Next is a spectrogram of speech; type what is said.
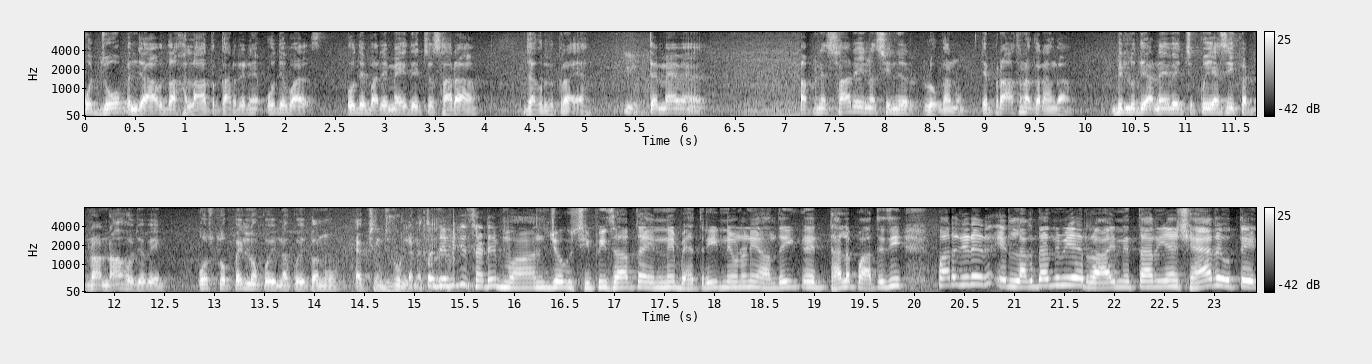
ਉਹ ਜੋ ਪੰਜਾਬ ਦਾ ਹਾਲਾਤ ਕਰ ਰਹੇ ਨੇ ਉਹਦੇ ਬਾਰੇ ਉਹਦੇ ਬਾਰੇ ਮੈਂ ਇਹਦੇ ਵਿੱਚ ਸਾਰਾ ਜਾਗਰੂਕ ਕਰਾਇਆ। ਤੇ ਮੈਂ ਆਪਣੇ ਸਾਰੇ ਇਹਨਾਂ ਸੀਨੀਅਰ ਲੋਕਾਂ ਨੂੰ ਇਹ ਪ੍ਰਾਰਥਨਾ ਕਰਾਂਗਾ ਵੀ ਲੁਧਿਆਣੇ ਵਿੱਚ ਕੋਈ ਐਸੀ ਘਟਨਾ ਨਾ ਹੋ ਜਾਵੇ ਉਸ ਤੋਂ ਪਹਿਲਾਂ ਕੋਈ ਨਾ ਕੋਈ ਤੁਹਾਨੂੰ ਐਕਸ਼ਨ ਜ਼ਰੂਰ ਲੈਣਾ ਪਰ ਚਾਹੀਦਾ। ਦੇਵੀ ਜੀ ਸਾਡੇ ਮਾਨਯੋਗ ਸੀਪੀ ਸਾਹਿਬ ਤਾਂ ਇੰਨੇ ਬਿਹਤਰੀਨ ਨੇ ਉਹਨਾਂ ਨੇ ਆਂਦੇ ਹੀ ਇਹ ਠੱਲ ਪਾਤੀ ਸੀ। ਪਰ ਜਿਹੜੇ ਇਹ ਲੱਗਦਾ ਨਹੀਂ ਵੀ ਇਹ ਰਾਜਨੇਤਾ ਦੀਆਂ ਸ਼ਹਿਰ ਦੇ ਉੱਤੇ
